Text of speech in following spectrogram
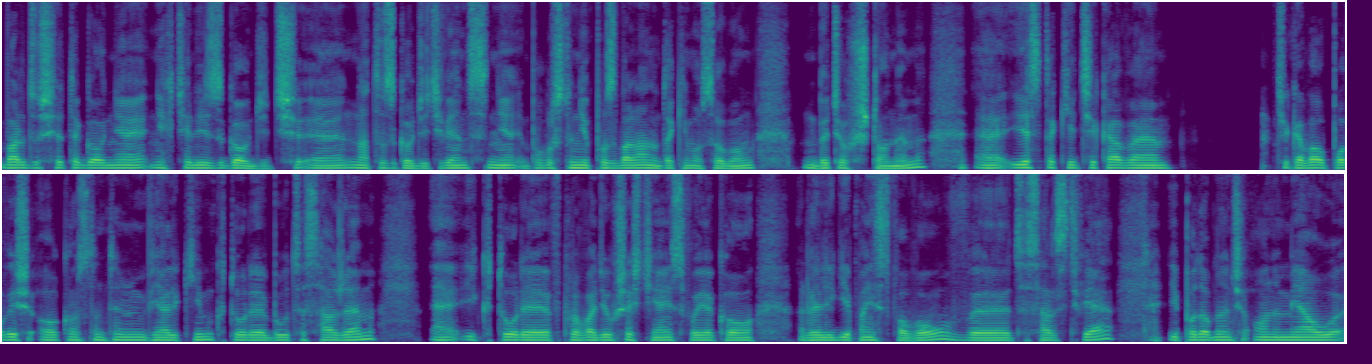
bardzo się tego nie, nie chcieli zgodzić, e, na to zgodzić, więc nie, po prostu nie pozwalano takim osobom być ochrzczonym. Jest takie ciekawe ciekawa opowieść o Konstantynym Wielkim, który był cesarzem e, i który wprowadził chrześcijaństwo jako religię państwową w cesarstwie i podobnoć on miał e,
